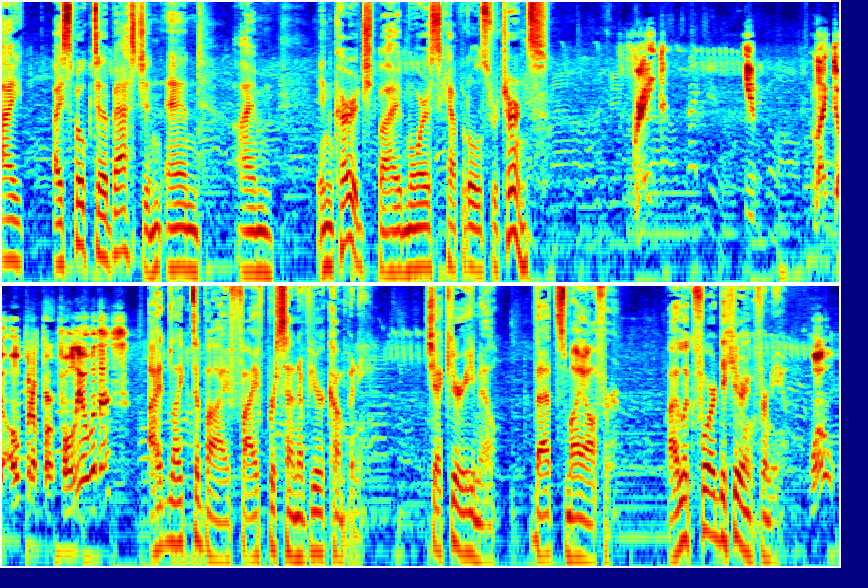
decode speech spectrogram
I I spoke to Bastian and I'm encouraged by Morris Capital's returns. Great. You'd like to open a portfolio with us? I'd like to buy 5% of your company. Check your email. That's my offer. I look forward to hearing from you. Whoa.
